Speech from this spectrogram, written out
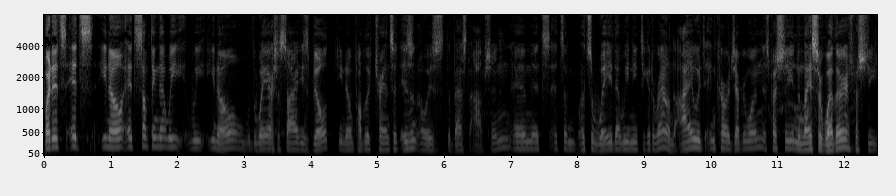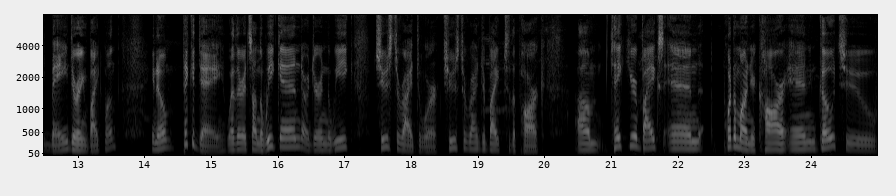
but it's it's you know it's something that we we you know the way our society is built you know public transit isn't always the best option and it's it's a it's a way that we need to get around i would encourage everyone especially in the nicer weather especially may during bike month you know pick a day whether it's on the weekend or during the week choose to ride to work choose to ride your bike to the park. Um, take your bikes and put them on your car and go to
